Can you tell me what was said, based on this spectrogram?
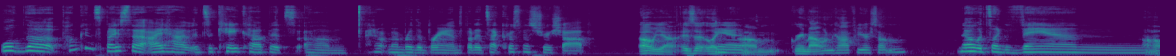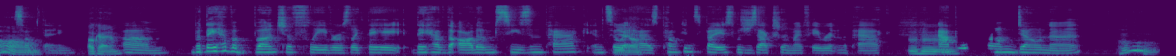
Well, the pumpkin spice that I have, it's a K cup. It's um I don't remember the brand, but it's at Christmas Tree Shop. Oh yeah, is it like And- um, Green Mountain coffee or something? No, it's like Van Oh. something. Okay, Um, but they have a bunch of flavors. Like they they have the autumn season pack, and so Yeah. it has pumpkin spice, which is actually my favorite in the pack. hmm Apple crumb donut, Ooh,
